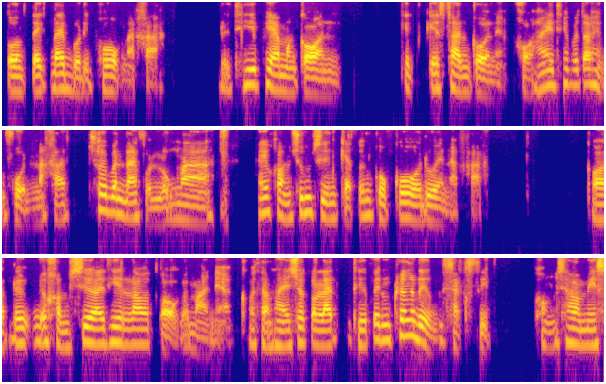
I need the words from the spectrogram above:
โตนเต็กได้บริโภคนะคะ โดยที่พญามังกรเกตเกตซันกรเนี่ยขอให้เทพเจ้าแห่งฝนนะคะ ช่วยบันดาลฝนลงมา ให้ความชุ่มชื้นแก่ต้นโกโก้ด้วยนะคะ ก็ด้วยด้วยความเชื่อที่เล่าต่อกันมาเนี่ย ก็ทำให้ช็อกโกแลตถือเป็นเครื่องดื่มศักดิ์สิทธิ์ของชาวเมโส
